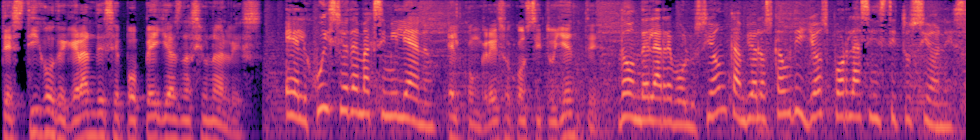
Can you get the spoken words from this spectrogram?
Testigo de grandes epopeyas nacionales. El juicio de Maximiliano, El Congreso Constituyente. donde la revolución cambió a los caudillos por las instituciones.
